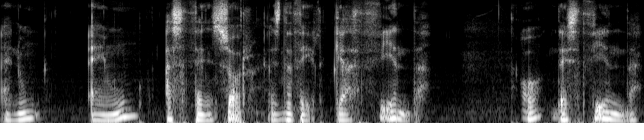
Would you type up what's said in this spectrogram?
en un, en un ascensor, es decir, que ascienda o descienda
